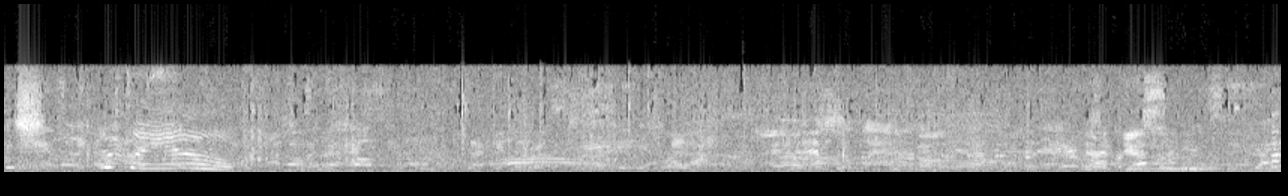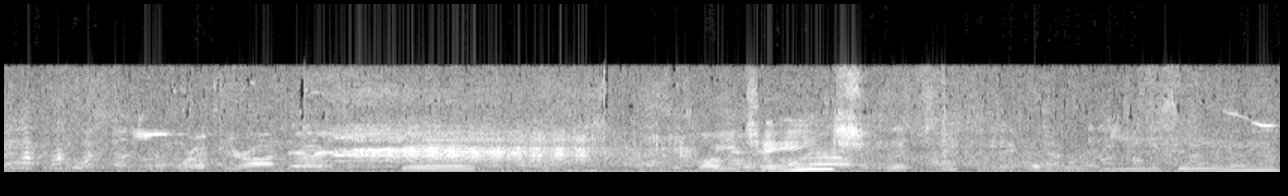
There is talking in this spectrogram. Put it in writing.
Yes, I am. Good. Change. Easy.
